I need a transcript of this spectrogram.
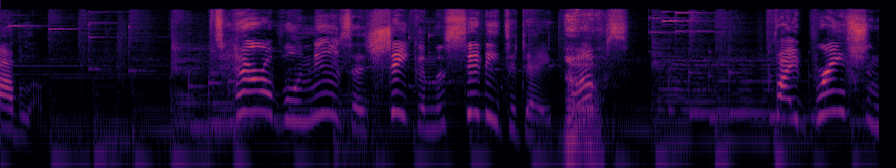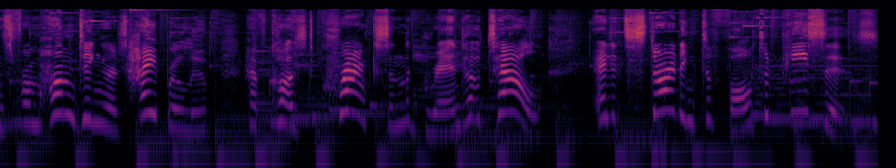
Problem. Terrible news has shaken the city today, Uh-oh. Vibrations from Humdinger's Hyperloop have caused cracks in the Grand Hotel, and it's starting to fall to pieces.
